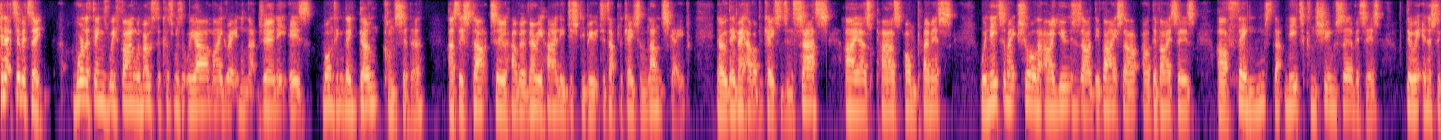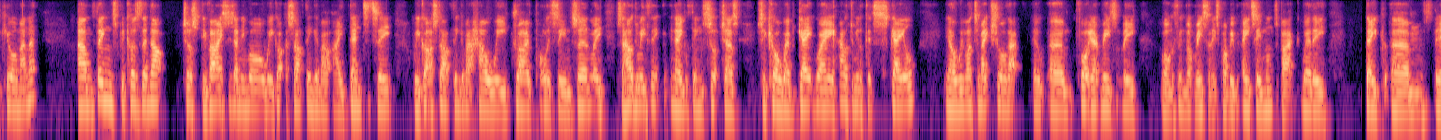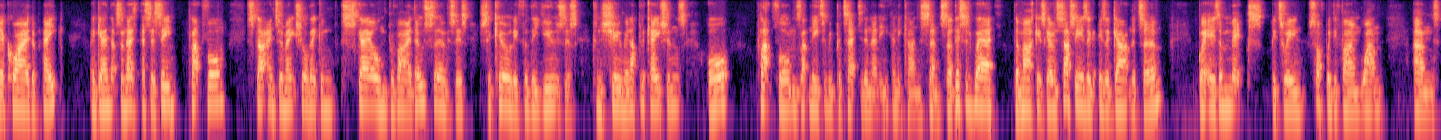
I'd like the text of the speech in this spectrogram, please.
Connectivity. One of the things we find with most of the customers that we are migrating on that journey is one thing they don't consider as they start to have a very highly distributed application landscape. Know, they may have applications in SaaS, IaaS, PaaS, on-premise. We need to make sure that our users, our device, our, our devices, our things that need to consume services do it in a secure manner. And things because they're not just devices anymore. We got to start thinking about identity. We got to start thinking about how we drive policy internally. So how do we think enable things such as secure web gateway? How do we look at scale? You know, we want to make sure that um, Fortinet recently, well, I think not recently, it's probably 18 months back, where they they um, they acquired OPAQ. Again, that's an SSE platform, starting to make sure they can scale and provide those services securely for the users consuming applications or platforms that need to be protected in any any kind of sense. So this is where the market's going. SASE is a is a Gartner term, but it is a mix between software defined WAN and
